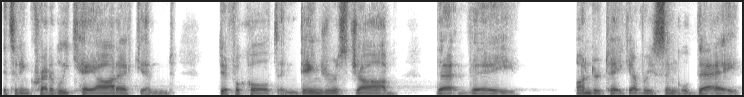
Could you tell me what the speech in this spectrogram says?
it's an incredibly chaotic and difficult and dangerous job that they undertake every single day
